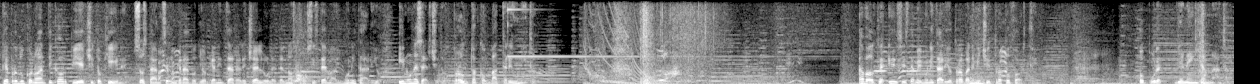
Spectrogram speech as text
che producono anticorpi e citochine, sostanze in grado di organizzare le cellule del nostro sistema immunitario in un esercito pronto a combattere unito. A volte il sistema immunitario trova nemici troppo forti, oppure viene ingannato.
